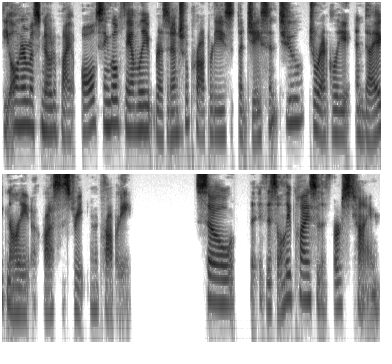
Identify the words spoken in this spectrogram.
the owner must notify all single family residential properties adjacent to, directly, and diagonally across the street from the property. So this only applies to the first time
